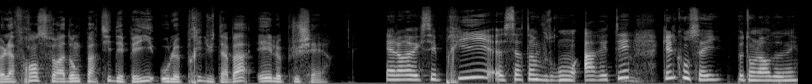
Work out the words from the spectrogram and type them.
Euh, La France fera donc partie des pays où le prix du tabac est le plus cher. Et alors avec ces prix, euh, certains voudront arrêter. Quels conseils peut-on leur donner?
